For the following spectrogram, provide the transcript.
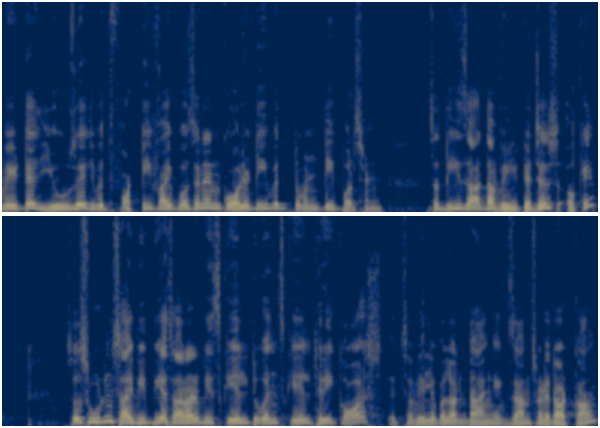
weightage, usage with 45%, and quality with 20%. So these are the weightages. Okay. So students, IBPS RRB scale 2 and scale 3 course, it's available on bankexamstoday.com.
